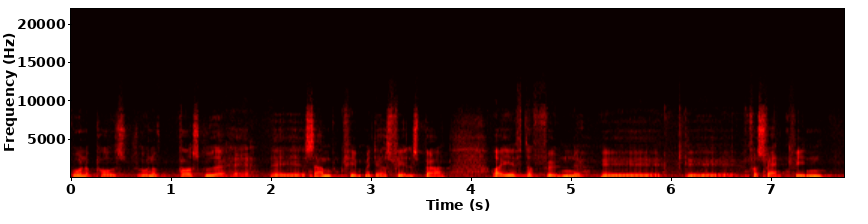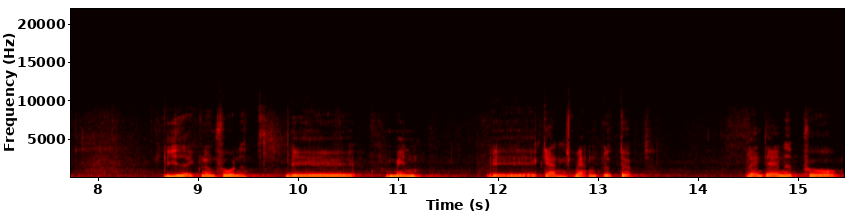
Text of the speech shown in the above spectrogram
under, pås, under påskud at have øh, sammenkvem med deres fælles børn, og efterfølgende øh, øh, forsvandt kvinden. Livet er ikke blevet fundet, øh, men øh, gerningsmanden blev dømt blandt andet på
